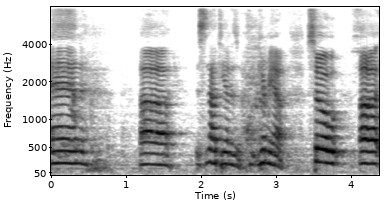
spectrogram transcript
and uh, this is not the end of the, hear me out. So uh,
